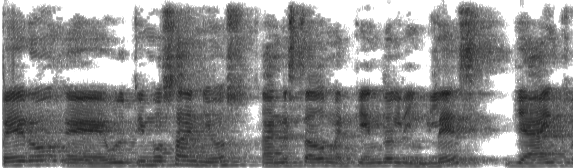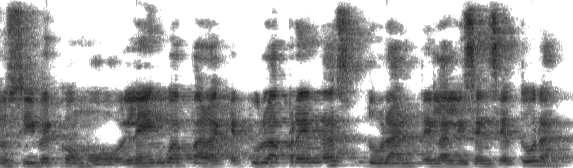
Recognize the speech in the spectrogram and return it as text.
Pero eh, últimos años han estado metiendo el inglés ya inclusive como lengua para que tú lo aprendas durante la licenciatura.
